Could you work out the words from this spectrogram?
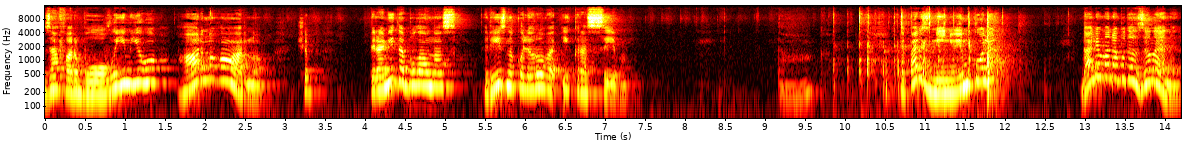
Зафарбовуємо його гарно-гарно, щоб піраміда була у нас різнокольорова і красива. Так. Тепер змінюємо колір. Далі в мене буде зелений.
